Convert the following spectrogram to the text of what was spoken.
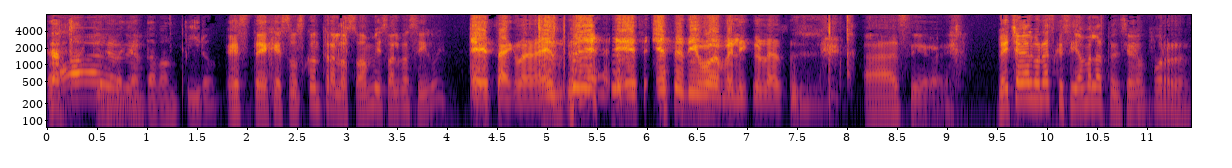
Ah, Ay, que vampiro. Este, Jesús contra los zombies o algo así, güey. Exacto, es, es ese tipo de películas. Ah, sí, güey. De hecho, hay algunas que sí llaman la atención por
